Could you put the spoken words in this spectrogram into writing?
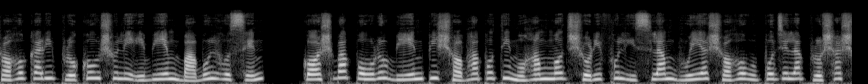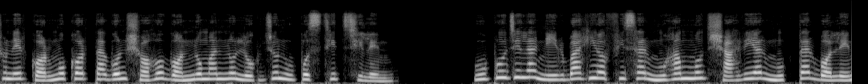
সহকারী প্রকৌশলী এবিএম বাবুল হোসেন, কসবা পৌর বিএনপি সভাপতি মোহাম্মদ শরীফুল ইসলাম ভূঁইয়া সহ উপজেলা প্রশাসনের কর্মকর্তাগণ সহ গণ্যমান্য লোকজন উপস্থিত ছিলেন। উপজেলা নির্বাহী অফিসার মুহাম্মদ শাহরিয়ার মুক্তার বলেন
